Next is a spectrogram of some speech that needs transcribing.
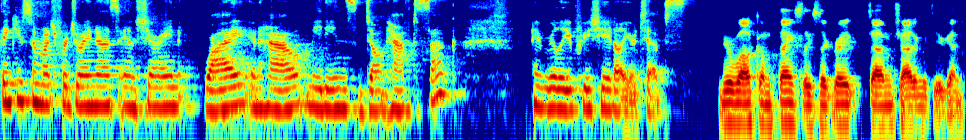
Thank you so much for joining us and sharing why and how meetings don't have to suck. I really appreciate all your tips. You're welcome. Thanks, Lisa. Great um, chatting with you again.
